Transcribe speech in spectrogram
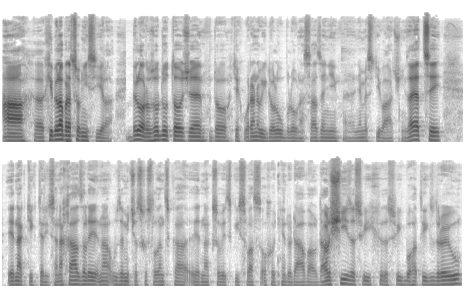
a eh, chyběla pracovní síla. Bylo rozhodnuto, že do těch uranových dolů budou nasázeni eh, německí váleční zajaci, jednak ti, kteří se nacházeli na území Československa, jednak Sovětský svaz ochotně dodával další ze svých, ze svých bohatých zdrojů.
